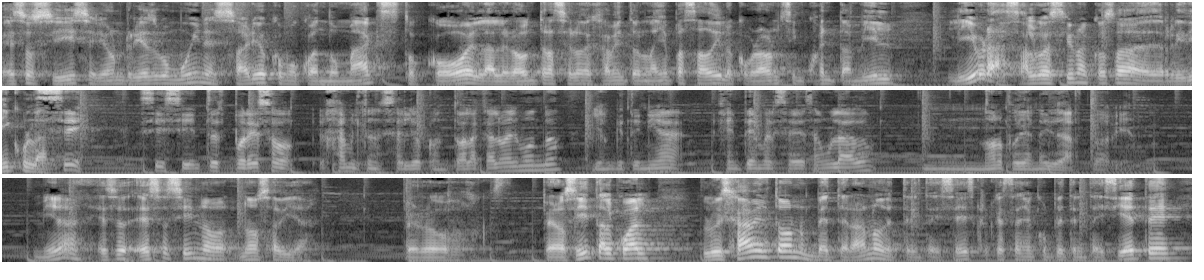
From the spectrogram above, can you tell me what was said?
Eso sí, sería un riesgo muy necesario como cuando Max tocó el alerón trasero de Hamilton el año pasado y lo cobraron 50 mil libras, algo así, una cosa ridícula. Sí, sí, sí. Entonces por eso Hamilton salió con toda la calma del mundo y aunque tenía gente de Mercedes a un lado, no lo podían ayudar todavía. Mira, eso, eso sí no, no sabía. Pero, pero sí, tal cual. Luis Hamilton, veterano de 36, creo que este año cumple 37.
